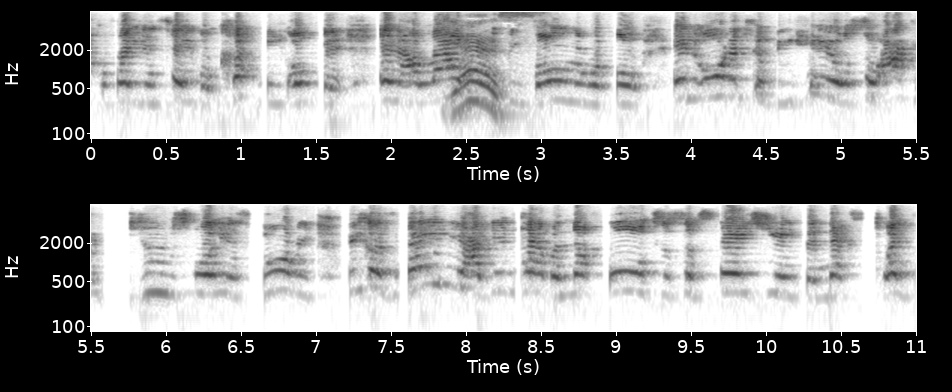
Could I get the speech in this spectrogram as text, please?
operating table, cut me open, and allow me to be vulnerable in order to be healed so I can be used for his glory. Because maybe I didn't have enough oil to substantiate the next place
